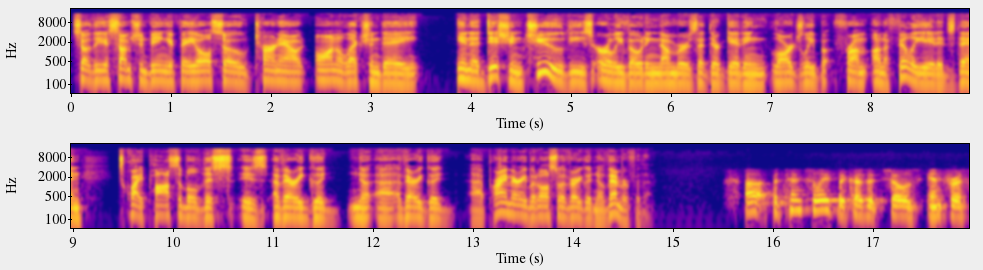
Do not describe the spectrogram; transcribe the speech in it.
So the assumption being if they also turn out on election day, in addition to these early voting numbers that they're getting largely from unaffiliateds, then it's quite possible this is a very good, uh, a very good uh, primary, but also a very good November for them. Uh, potentially, because it shows interest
